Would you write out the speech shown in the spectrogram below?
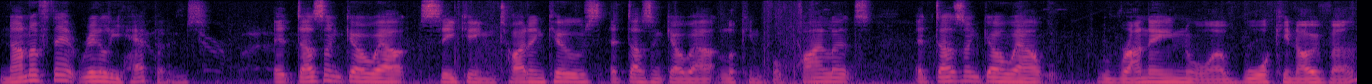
None of that really happens. It doesn't go out seeking Titan kills, it doesn't go out looking for pilots, it doesn't go out running or walking over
